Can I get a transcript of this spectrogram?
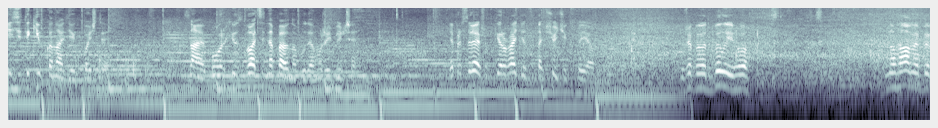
І Ізі в Канаді, як бачите. Знаю, поверхів з 20 напевно буде, а може і більше. Я представляю, щоб в Кіровграді це так щочик стояв. Вже би відбили його ногами би.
